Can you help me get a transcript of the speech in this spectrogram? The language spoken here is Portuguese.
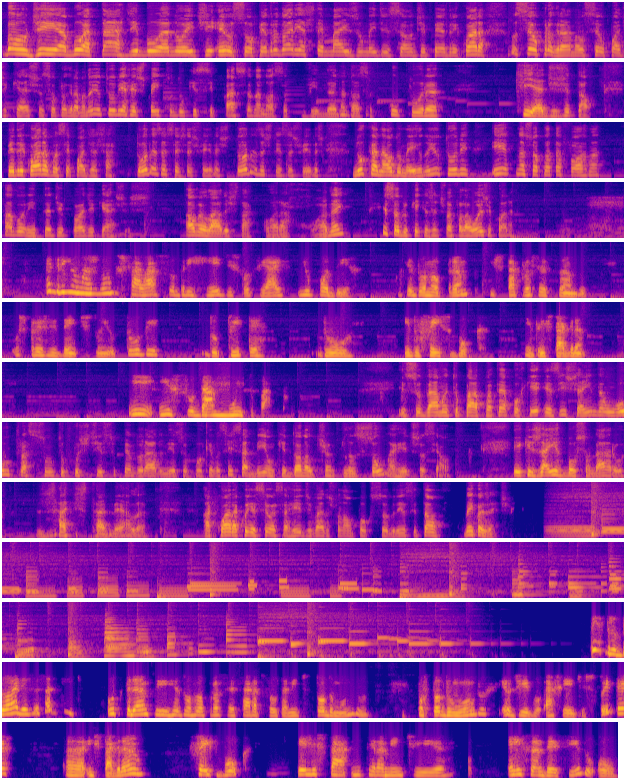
Bom dia, boa tarde, boa noite. Eu sou Pedro Dória e esta é mais uma edição de Pedro e Cora, o seu programa, o seu podcast, o seu programa no YouTube a respeito do que se passa na nossa vida, na nossa cultura que é digital. Pedro e Cora, você pode achar todas as sextas-feiras, todas as terças-feiras, no canal do Meio no YouTube e na sua plataforma favorita de podcasts. Ao meu lado está Cora Roney. E sobre o que, que a gente vai falar hoje, Cora? Pedrinho, nós vamos falar sobre redes sociais e o poder, porque Donald Trump está processando os presidentes do YouTube, do Twitter do, e do Facebook e do Instagram. E isso dá muito papo. Isso dá muito papo, até porque existe ainda um outro assunto postiço pendurado nisso, porque vocês sabiam que Donald Trump lançou uma rede social e que Jair Bolsonaro já está nela? A Quara conheceu essa rede e vai nos falar um pouco sobre isso. Então, vem com a gente. Pedro Doria, você sabe que o Trump resolveu processar absolutamente todo mundo? Por todo mundo, eu digo as redes Twitter, uh, Instagram, Facebook, ele está inteiramente ensandecido ou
